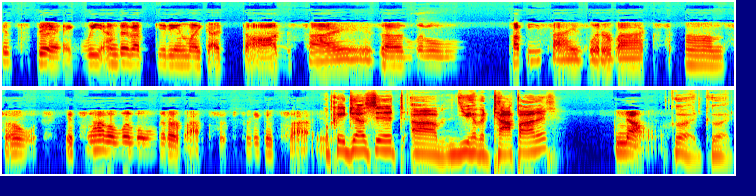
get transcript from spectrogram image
It's big. We ended up getting like a dog size, a little puppy size litter box. Um, so it's not a little litter box. It's pretty good size. Okay, does it? Um, do you have a top on it? No. Good, good.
